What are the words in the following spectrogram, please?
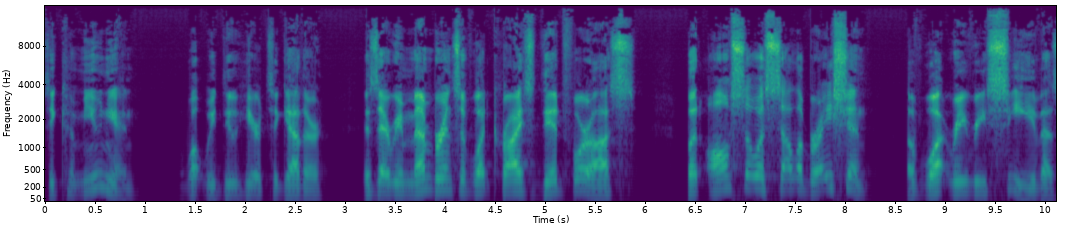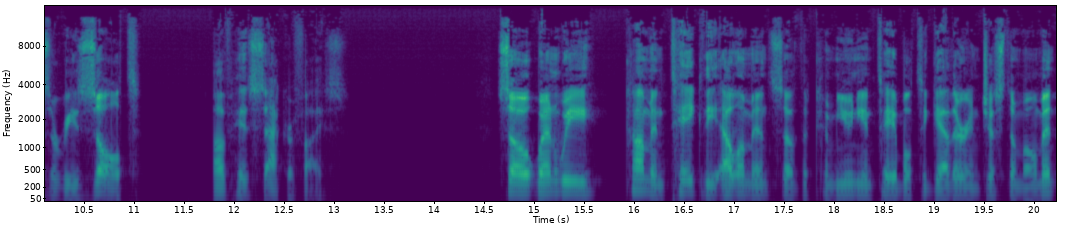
See, communion, what we do here together, is a remembrance of what Christ did for us, but also a celebration of what we receive as a result of his sacrifice. So when we come and take the elements of the communion table together in just a moment,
